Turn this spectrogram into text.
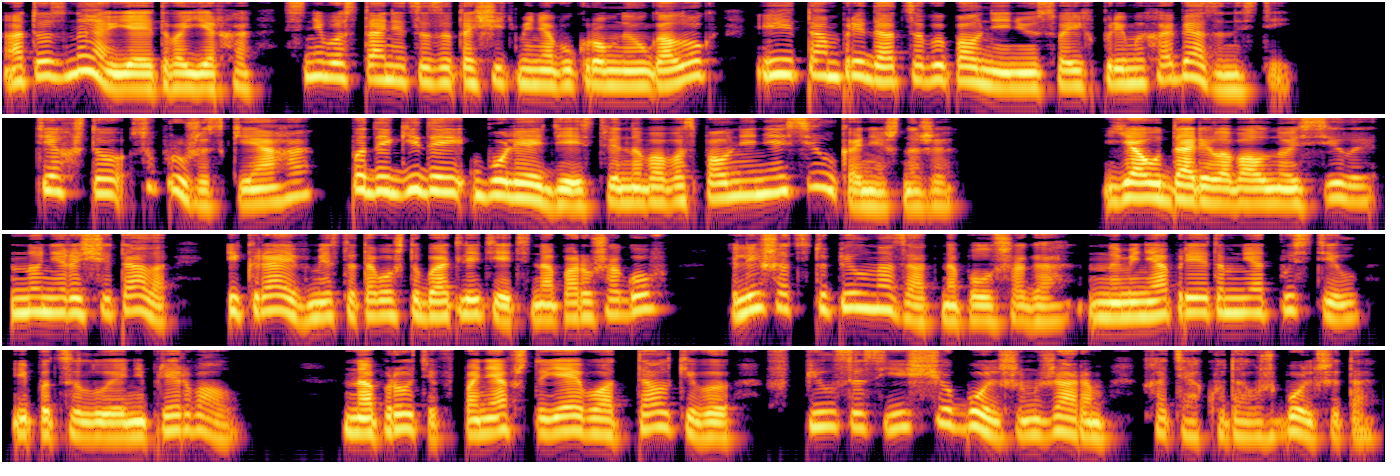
а то знаю я этого ерха. С него станется затащить меня в укромный уголок и там предаться выполнению своих прямых обязанностей. Тех, что супружеские, ага, под эгидой более действенного восполнения сил, конечно же. Я ударила волной силы, но не рассчитала, и край, вместо того, чтобы отлететь на пару шагов, лишь отступил назад на полшага, но меня при этом не отпустил и поцелуя не прервал. Напротив, поняв, что я его отталкиваю, впился с еще большим жаром, хотя куда уж больше-то.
